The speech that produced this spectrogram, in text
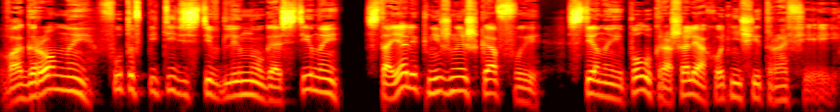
В огромной, футов 50 в длину гостиной стояли книжные шкафы, стены и пол украшали охотничьи трофеи.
